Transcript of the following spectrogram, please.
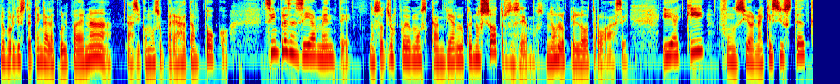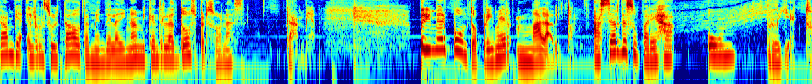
No porque usted tenga la culpa de nada, así como su pareja tampoco. Simple y sencillamente, nosotros podemos cambiar lo que nosotros hacemos, no lo que el otro hace. Y aquí funciona que si usted cambia, el resultado también de la dinámica entre las dos personas cambia. Primer punto, primer mal hábito, hacer de su pareja un proyecto.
